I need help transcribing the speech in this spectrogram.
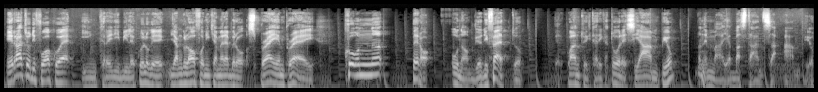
Il ratio di fuoco è incredibile, quello che gli anglofoni chiamerebbero spray and pray, con però un ovvio difetto. Per quanto il caricatore sia ampio, non è mai abbastanza ampio.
